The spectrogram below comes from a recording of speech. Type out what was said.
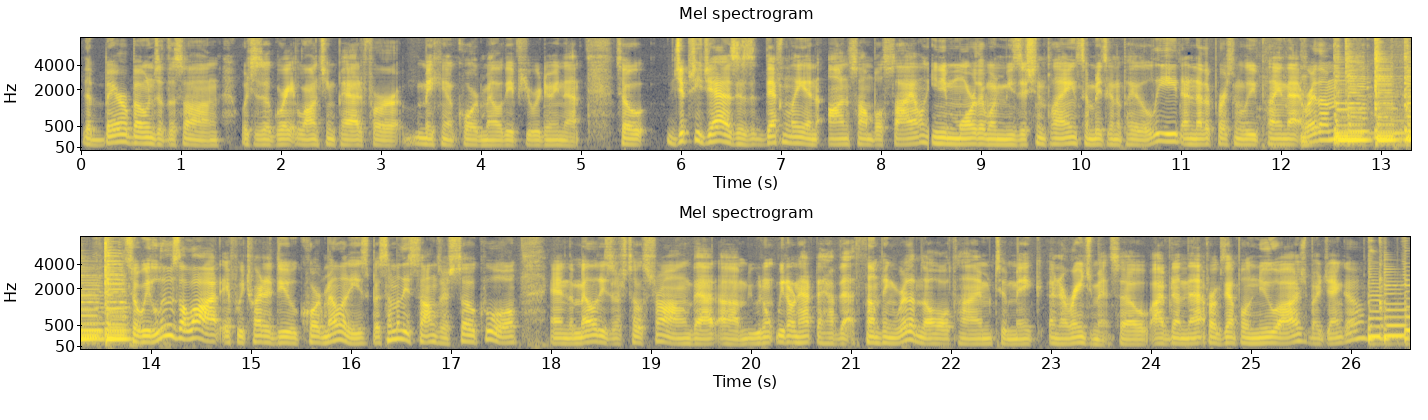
the bare bones of the song, which is a great launching pad for making a chord melody if you were doing that. So Gypsy jazz is definitely an ensemble style. You need more than one musician playing. Somebody's gonna play the lead, another person will be playing that rhythm. So we lose a lot if we try to do chord melodies, but some of these songs are so cool and the melodies are so strong that um, we, don't, we don't have to have that thumping rhythm the whole time to make an arrangement. So I've done that. For example, Nuages by Django.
